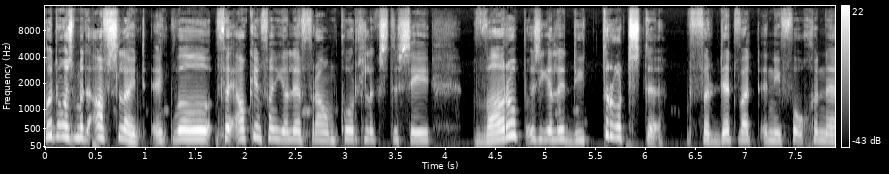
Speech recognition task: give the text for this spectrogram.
Goed, ons moet afsluit. Ek wil vir elkeen van julle vra om kortliks te sê waarop is julle die trotste vir dit wat in die volgende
